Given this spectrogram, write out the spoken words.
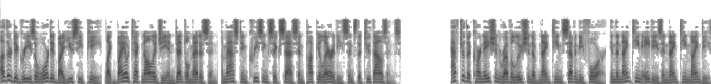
Other degrees awarded by UCP, like biotechnology and dental medicine, amassed increasing success and popularity since the 2000s. After the Carnation Revolution of 1974, in the 1980s and 1990s,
